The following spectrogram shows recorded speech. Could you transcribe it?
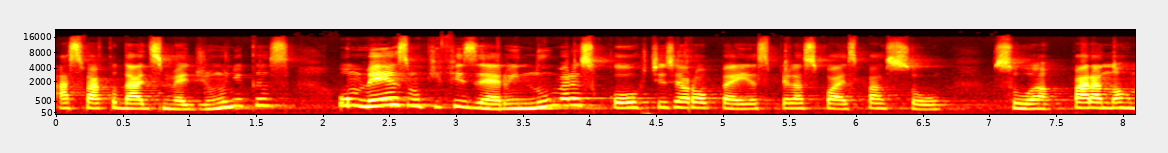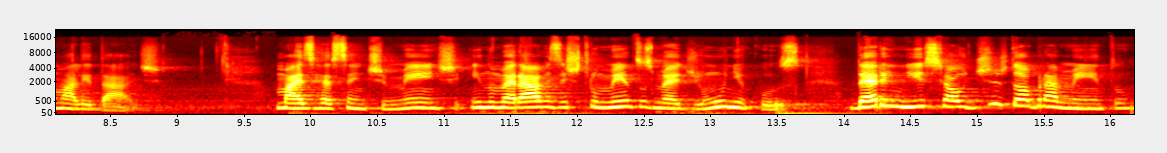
as faculdades mediúnicas, o mesmo que fizeram inúmeras cortes europeias pelas quais passou sua paranormalidade. Mais recentemente, inumeráveis instrumentos mediúnicos deram início ao desdobramento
